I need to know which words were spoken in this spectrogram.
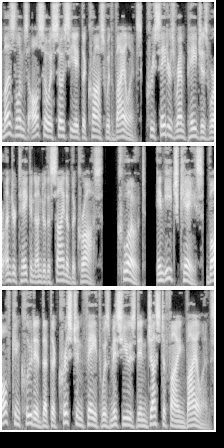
Muslims also associate the cross with violence. Crusaders' rampages were undertaken under the sign of the cross. In each case, Volf concluded that the Christian faith was misused in justifying violence.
